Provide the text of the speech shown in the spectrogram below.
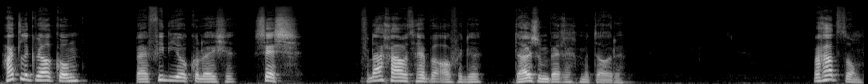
Hartelijk welkom bij videocollege 6. Vandaag gaan we het hebben over de Duisenberg-methode. Waar gaat het om?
